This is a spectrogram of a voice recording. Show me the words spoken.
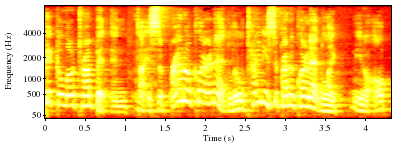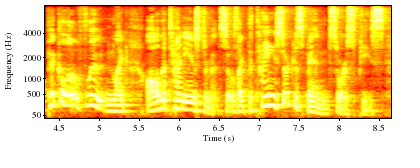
piccolo trumpet and ti- soprano clarinet, little tiny soprano clarinet, and like you know all piccolo flute and like all the tiny instruments. So it was like the tiny circus band source piece.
